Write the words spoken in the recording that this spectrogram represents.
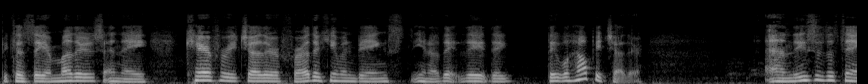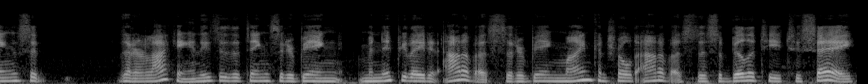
because they are mothers and they care for each other, for other human beings. You know, they they they they will help each other. And these are the things that that are lacking, and these are the things that are being manipulated out of us, that are being mind controlled out of us. This ability to say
